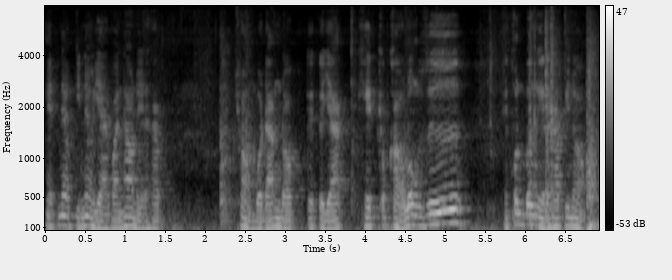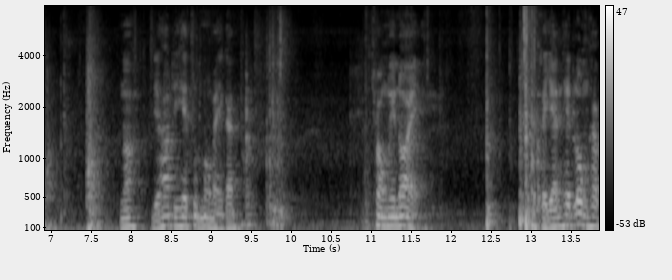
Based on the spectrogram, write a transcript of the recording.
เฮ็ดแนวกินแนวอยากบ้านเฮานี่นะครับ ช่องบ่ดังดอกแต่ก็อยากเฮ็ดกับเขาลงซื้อให้คนเบิ่งนี่แหละครับ พี่น้องเนาะเดี๋ยวเฮาที่เฮ็ดซุปหน่อใหม่กัน ช่องน้อยๆขยันเฮ็ดลงครับ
